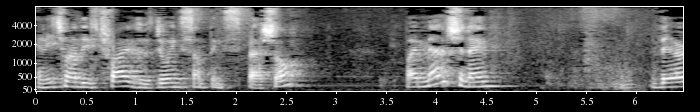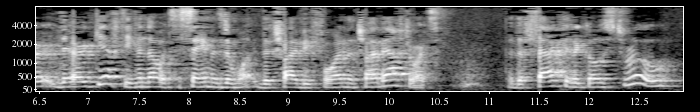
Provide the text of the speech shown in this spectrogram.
and each one of these tribes was doing something special by mentioning their, their gift, even though it's the same as the, the tribe before and the tribe afterwards. But the fact that it goes through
